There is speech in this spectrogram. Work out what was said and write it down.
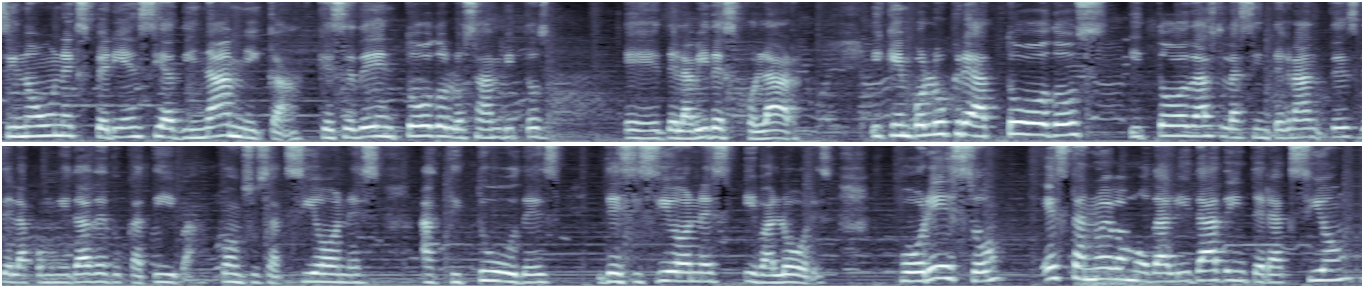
sino una experiencia dinámica que se dé en todos los ámbitos eh, de la vida escolar y que involucre a todos y todas las integrantes de la comunidad educativa con sus acciones, actitudes, decisiones y valores. Por eso, esta nueva modalidad de interacción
